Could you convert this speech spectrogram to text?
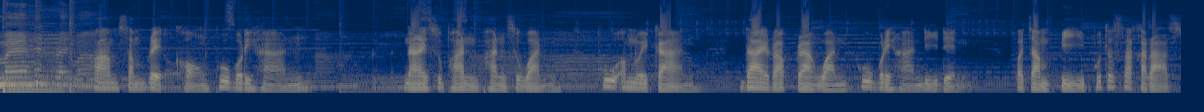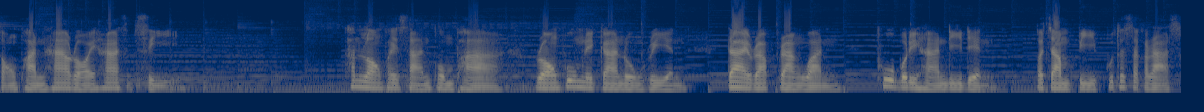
แม้ใครมาความสำเร็จของผู้บริหาร นายสุพันธ์พันธ์สุวรรณผู้อำนวยการได้รับรางวัลผู้บริหารดีเด่น ประจำปีพุทธศักราช 2554 ท่านรองไพศาลพรมพา รองผู้อำนวยการโรงเรียน ได้รับรางวัล ผู้บริหารดีเด่น ประจำปีพุทธศักราช 2554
